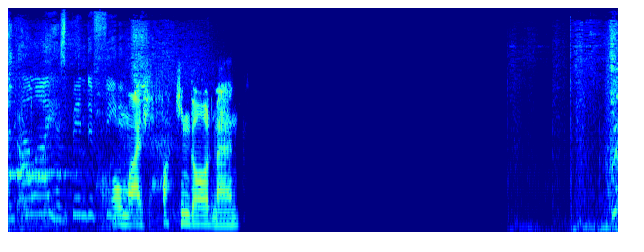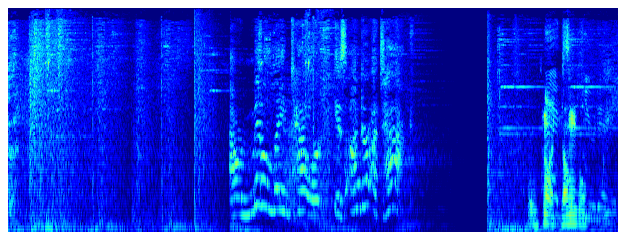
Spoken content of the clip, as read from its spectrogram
An ally has been oh defeated. Oh my fucking god, man. Our middle lane tower is under attack. It's not a jungle. Executed.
